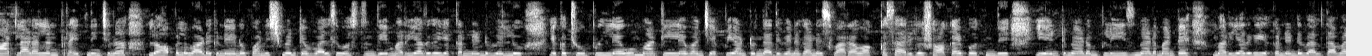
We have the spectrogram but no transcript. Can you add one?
మాట్లాడాలని ప్రయత్నించినా లోపల వాడికి నేను పనిష్మెంట్ ఇవ్వాల్సి వస్తుంది. మర్యాదగా ఇక్కడ నుండి వెళ్ళు. ఇక చూపులు లేవు మాటలు లేవు అని చెప్పి అంటుంది. అది వినగానే స్వర ఒక్కసారిగా షాక్ అయిపోతుంది. ఏంటి మేడం ప్లీజ్ మేడం అంటే మర్యాదగా ఇక్కడ నుండి వెళ్తావా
